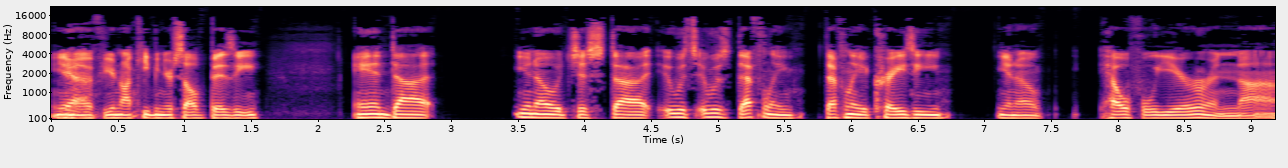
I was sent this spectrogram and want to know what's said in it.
you Yeah. know if you're not keeping yourself busy and uh you know it just uh it was it was definitely definitely a crazy you know helpful year and uh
